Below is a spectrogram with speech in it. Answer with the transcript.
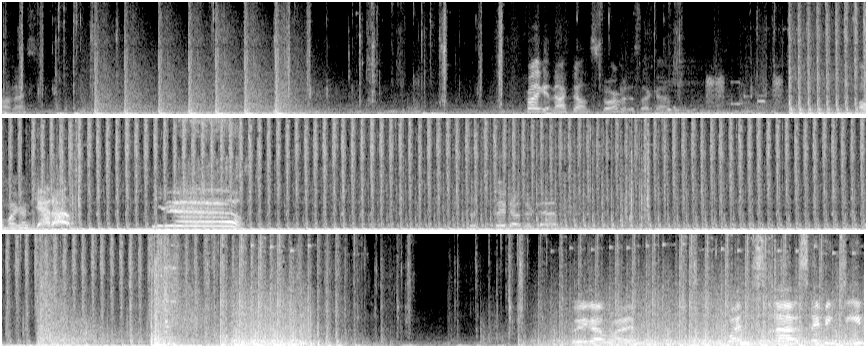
Oh, nice. Probably get knocked down storm in a second. Oh my god, get him! Yeah! They know they're dead. Got one. One uh, sniping deep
